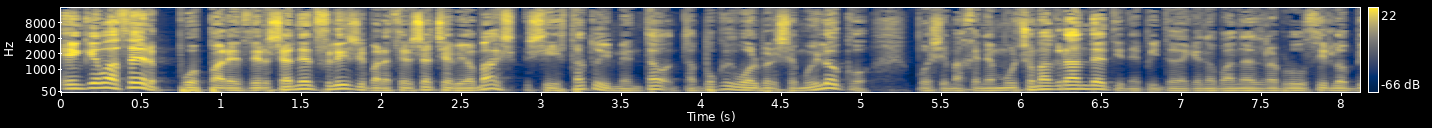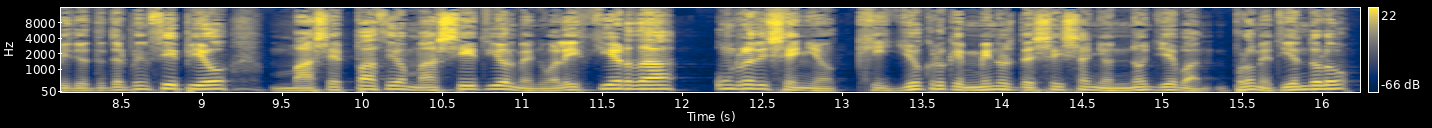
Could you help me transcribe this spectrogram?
¿En qué va a hacer? Pues parecerse a Netflix y parecerse a HBO Max. Si está todo inventado, tampoco hay que volverse muy loco. Pues imágenes mucho más grandes, tiene pinta de que nos van a reproducir los vídeos desde el principio, más espacio, más sitio, el menú a la izquierda, un rediseño que yo creo que en menos de seis años no llevan prometiéndolo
